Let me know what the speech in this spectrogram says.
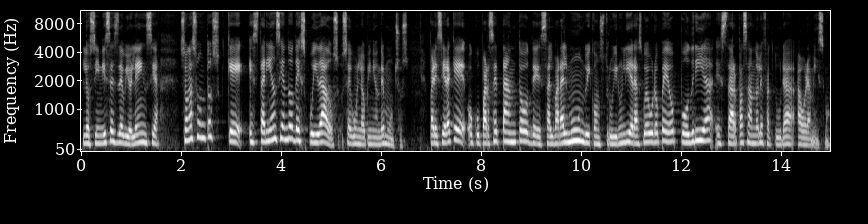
los índices de violencia, son asuntos que estarían siendo descuidados, según la opinión de muchos. Pareciera que ocuparse tanto de salvar al mundo y construir un liderazgo europeo podría estar pasándole factura ahora mismo.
